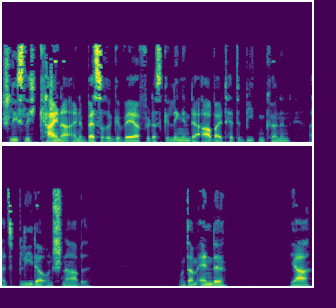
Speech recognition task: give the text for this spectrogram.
schließlich keiner eine bessere Gewähr für das Gelingen der Arbeit hätte bieten können als Blieder und Schnabel. Und am Ende, ja,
